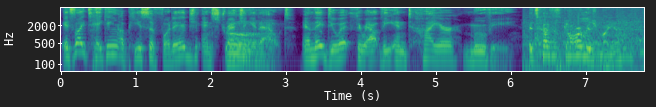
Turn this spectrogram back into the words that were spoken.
It's like taking a piece of footage and stretching it out, and they do it throughout the entire movie. It's because it's garbage, man.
